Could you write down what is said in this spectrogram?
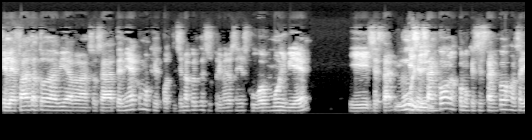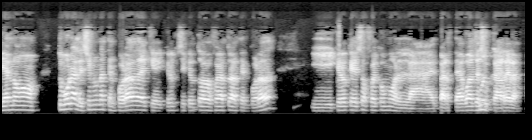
que le falta todavía más, o sea, tenía como que el potencial, me acuerdo que en sus primeros años jugó muy bien y se, está, muy y se bien. estancó, como que se estancó, o sea, ya no, tuvo una lesión una temporada que creo que se quedó toda fuera toda la temporada. Y creo que eso fue como la, el parteaguas de su carrera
